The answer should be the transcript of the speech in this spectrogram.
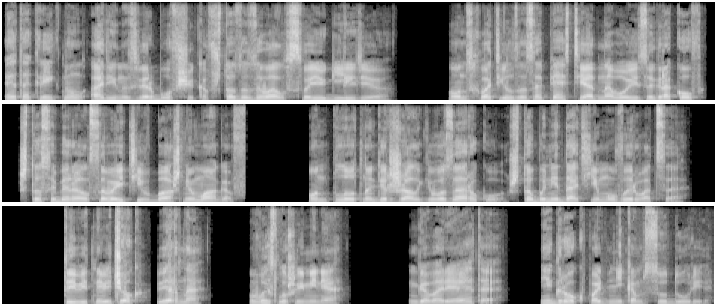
Это крикнул один из вербовщиков, что зазывал в свою гильдию. Он схватил за запястье одного из игроков, что собирался войти в башню магов. Он плотно держал его за руку, чтобы не дать ему вырваться. «Ты ведь новичок, верно? Выслушай меня!» Говоря это, игрок под ником Судури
